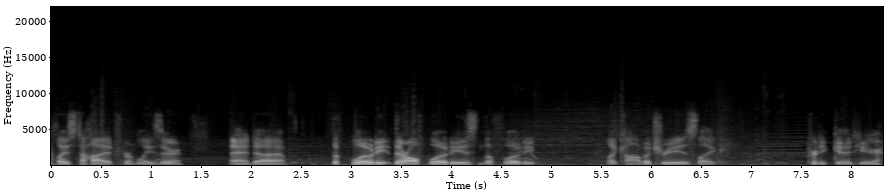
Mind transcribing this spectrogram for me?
place to hide from laser, and uh, the floaty they're all floaties and the floaty like combo tree is like pretty good here.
